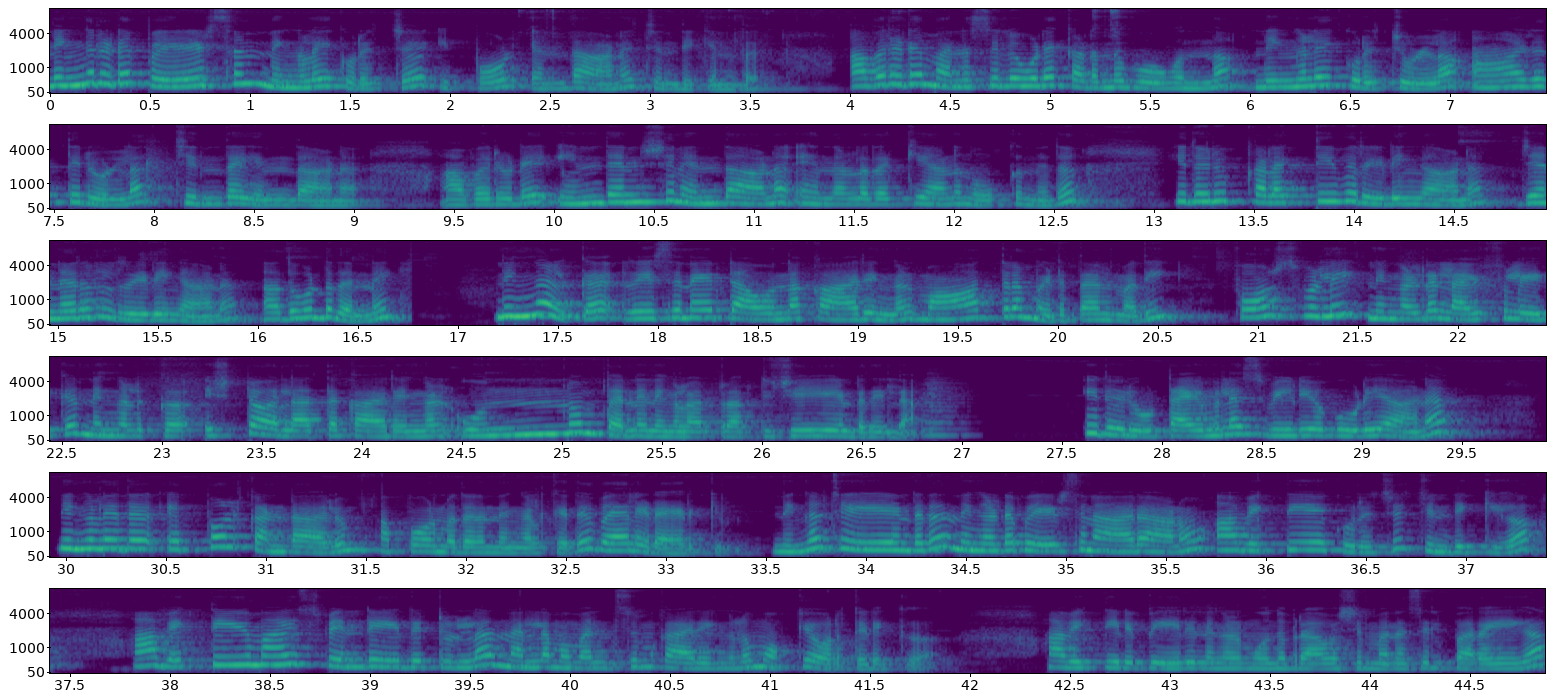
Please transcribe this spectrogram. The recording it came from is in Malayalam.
നിങ്ങളുടെ പേഴ്സൺ നിങ്ങളെക്കുറിച്ച് ഇപ്പോൾ എന്താണ് ചിന്തിക്കുന്നത്? അവരുടെ മനസ്സിലൂടെ കടന്നു പോകുന്ന നിങ്ങളെക്കുറിച്ചുള്ള ആഴത്തിലുള്ള ചിന്ത എന്താണ്? അവരുടെ ഇന്റൻഷൻ എന്താണ് എന്നുള്ളതൊക്കെയാണ് നോക്കുന്നത്. ഇതൊരു കളക്റ്റീവ് റീഡിംഗ് ആണ് ജനറൽ റീഡിംഗ് ആണ്. അതുകൊണ്ട് തന്നെ നിങ്ങൾക്ക് റീസണേറ്റ് ആവുന്ന കാര്യങ്ങൾ മാത്രം എടുത്താൽ മതി. ഫോഴ്സ്ഫുള്ളി നിങ്ങളുടെ ലൈഫിലേക്ക് നിങ്ങൾക്ക് ഇഷ്ടമല്ലാത്ത കാര്യങ്ങൾ ഒന്നും തന്നെ നിങ്ങൾ അട്രാക്റ്റ് ചെയ്യേണ്ടതില്ല. ഇതൊരു ടൈംലെസ് വീഡിയോ കൂടിയാണ്. നിങ്ങളിത് എപ്പോൾ കണ്ടാലും അപ്പോൾ മുതൽ നിങ്ങൾക്കിത് വാലിഡ് ആയിരിക്കും. നിങ്ങൾ ചെയ്യേണ്ടത് നിങ്ങളുടെ പേഴ്സൺ ആരാണോ ആ വ്യക്തിയെക്കുറിച്ച് ചിന്തിക്കുക. ആ വ്യക്തിയുമായി സ്പെൻഡ് ചെയ്തിട്ടുള്ള നല്ല മൊമെൻസും കാര്യങ്ങളും ഒക്കെ ഓർത്തെടുക്കുക. ആ വ്യക്തിയുടെ പേര് നിങ്ങൾ മൂന്ന് പ്രാവശ്യം മനസ്സിൽ പറയുക.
